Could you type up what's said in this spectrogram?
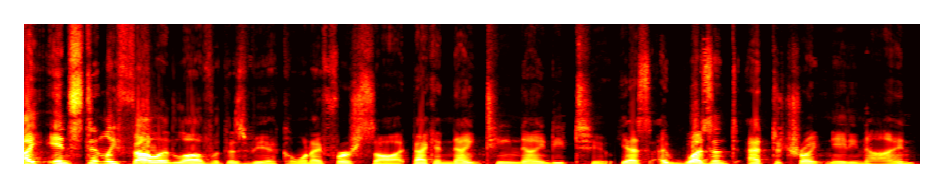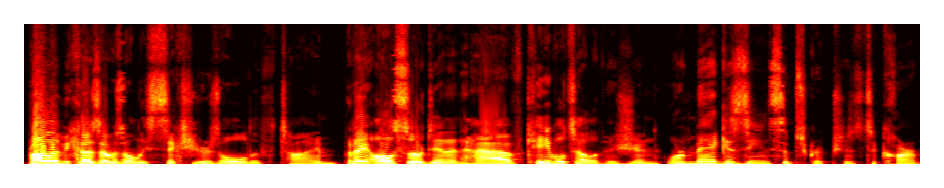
I instantly fell in love with this vehicle when I first saw it back in 1992. Yes, I wasn't at Detroit in 89, probably because I was only six years old at the time, but I also didn't have cable television or magazine subscriptions to car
